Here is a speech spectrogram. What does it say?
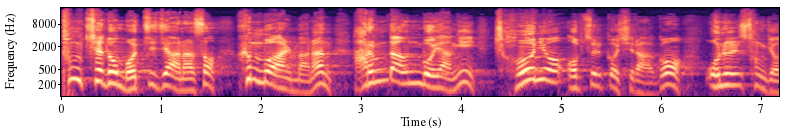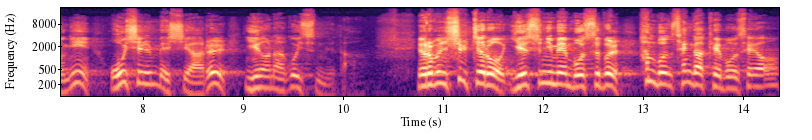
풍채도 멋지지 않아서 흠모할 만한 아름다운 모양이 전혀 없을 것이라고 오늘 성경이 오실 메시아를 예언하고 있습니다. 여러분 실제로 예수님의 모습을 한번 생각해 보세요.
